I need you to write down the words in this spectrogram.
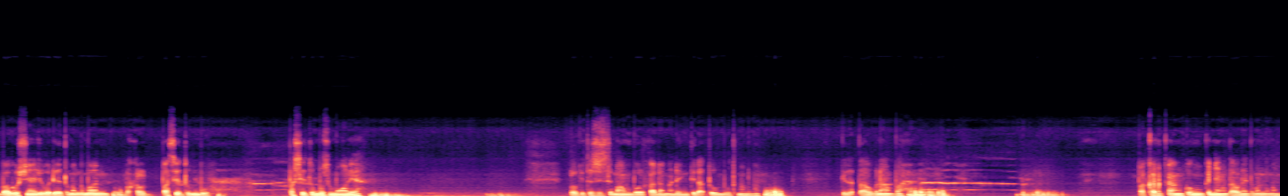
bagusnya juga dia teman-teman. Bakal pasti tumbuh. Pasti tumbuh semua dia. Kalau kita sistem ambul kadang ada yang tidak tumbuh teman-teman. Tidak tahu kenapa. Pakar kangkung kenyang tahu nih teman-teman.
